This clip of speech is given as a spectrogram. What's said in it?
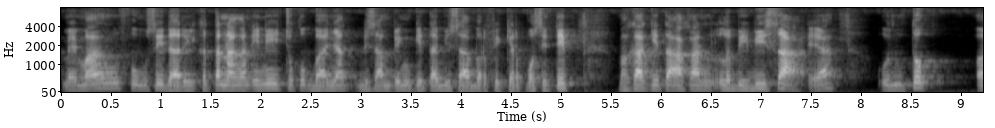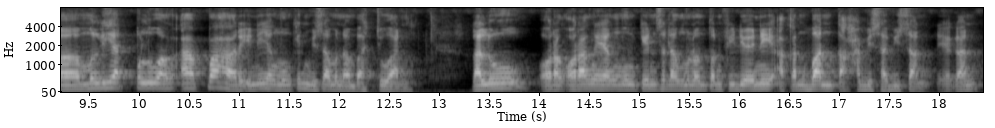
memang fungsi dari ketenangan ini cukup banyak di samping kita bisa berpikir positif maka kita akan lebih bisa ya untuk uh, melihat peluang apa hari ini yang mungkin bisa menambah cuan. Lalu orang-orang yang mungkin sedang menonton video ini akan bantah habis-habisan ya kan.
